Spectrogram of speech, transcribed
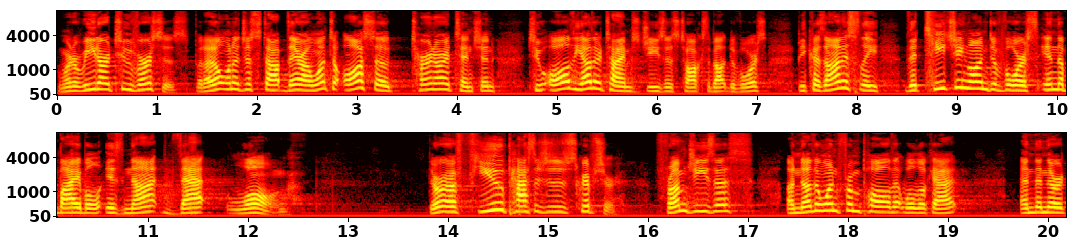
We're going to read our two verses, but I don't want to just stop there. I want to also turn our attention to all the other times Jesus talks about divorce, because honestly, the teaching on divorce in the Bible is not that long. There are a few passages of Scripture from Jesus, another one from Paul that we'll look at, and then there are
